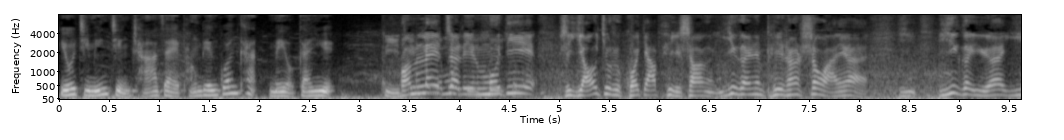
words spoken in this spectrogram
有几名警察在旁边观看，没有干预。我们来这里的目的是要求是国家赔偿，一个人赔偿十万元，一一个月一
